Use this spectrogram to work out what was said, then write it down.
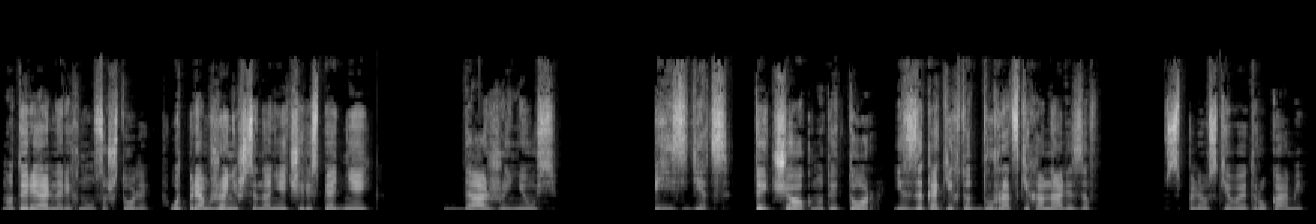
ну ты реально рехнулся, что ли? Вот прям женишься на ней через пять дней? Да, женюсь. Пиздец. Ты чокнутый, Тор, из-за каких-то дурацких анализов. Всплескивает руками.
